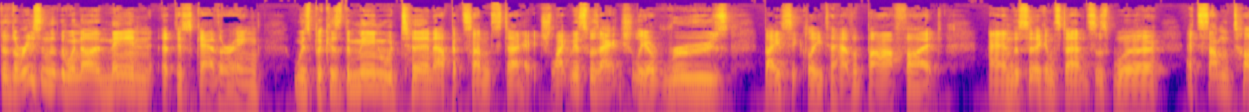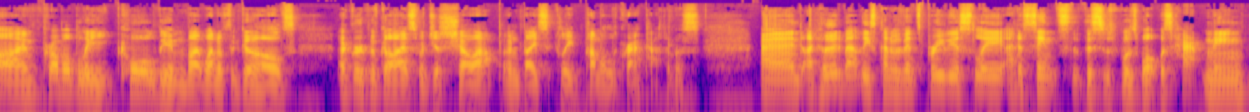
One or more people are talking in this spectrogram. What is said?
that the reason that there were no men at this gathering was because the men would turn up at some stage. Like this was actually a ruse basically to have a bar fight. And the circumstances were at some time probably called in by one of the girls. A group of guys would just show up and basically pummel the crap out of us. And I'd heard about these kind of events previously. I had a sense that this was what was happening.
